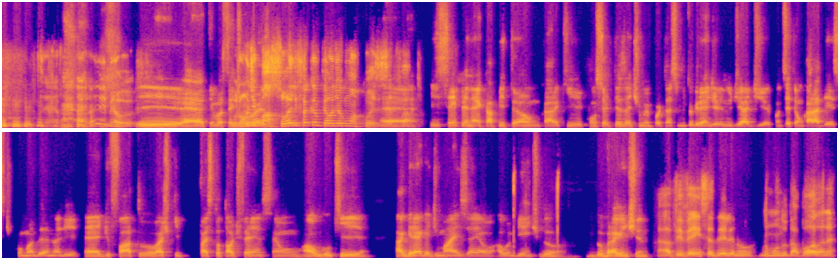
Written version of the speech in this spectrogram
É, por aí, meu. e é, tem bastante Por onde coisa. passou, ele foi campeão de alguma coisa, é, é fato. E sempre, né, capitão, um cara que com certeza tinha uma importância muito grande ali no dia a dia. Quando você tem um cara desse te comandando ali, é, de fato, acho que faz total diferença. É um, algo que agrega demais aí, ao, ao ambiente do, do Bragantino. A vivência dele no, no mundo da bola, né?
